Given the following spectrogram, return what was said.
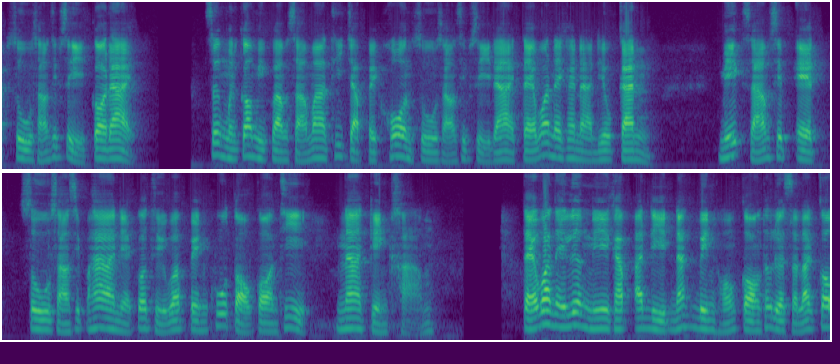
บซู34 ก็ได้ ซึ่งมันก็มีความสามารถที่จะไปโค่นซู34 ได้ แต่ว่าในขณะเดียวกันมิก31ซู35 เนี่ยก็ถือว่าเป็นคู่ต่อกรที่น่าเกรงขาม แต่ว่าในเรื่องนี้ครับอดีตนักบินของกองทัพเรือสหรัฐก็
